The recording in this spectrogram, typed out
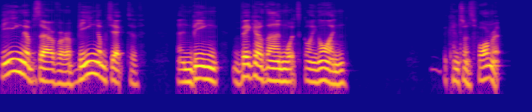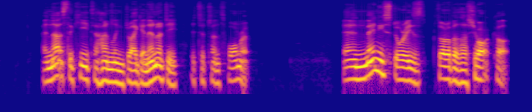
being the observer, being objective, and being bigger than what's going on, we can transform it. And that's the key to handling dragon energy, is to transform it. And many stories, sort of as a shortcut,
